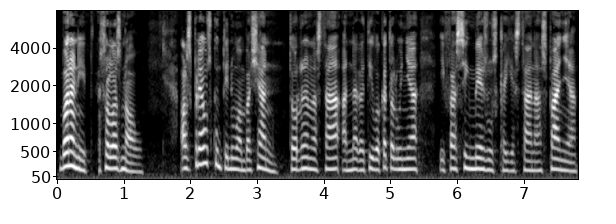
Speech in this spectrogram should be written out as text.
Bona nit, són les 9. Els preus continuen baixant, tornen a estar en negatiu a Catalunya i fa 5 mesos que hi estan a Espanya.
